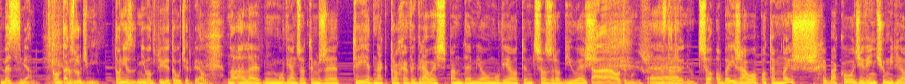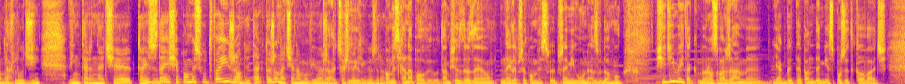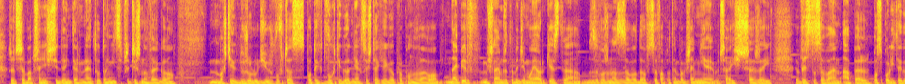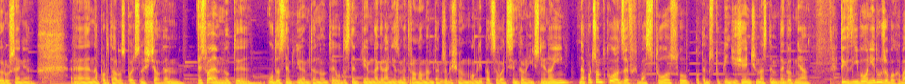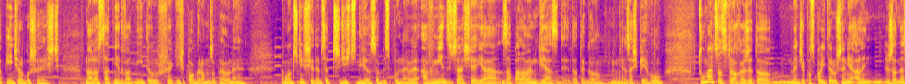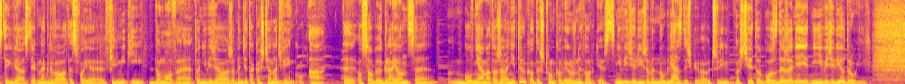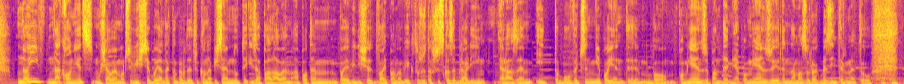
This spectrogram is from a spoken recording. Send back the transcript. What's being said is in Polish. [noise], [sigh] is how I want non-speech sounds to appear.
bez zmian. Kontakt z ludźmi. To nie, niewątpliwie to ucierpiało. No ale mówiąc o tym, że ty jednak trochę wygrałeś z pandemią, mówię o tym, co zrobiłeś. A, o tym mówisz, w zdarzeniu. E, co obejrzało potem, no już chyba około 9 milionów Tak. ludzi w internecie. To jest, zdaje się, pomysł twojej żony, tak? To żona cię namówiła, żeby coś y, takiego zrobić. Pomysł kanapowy, bo tam się zdradzają najlepsze pomysły, przynajmniej u nas w domu. Siedzimy i tak rozważamy, jakby tę pandemię spożytkować, że trzeba przenieść się do internetu, to nic przecież nowego. Właściwie dużo ludzi już wówczas po tych dwóch tygodniach coś takiego proponowało. Najpierw myślałem, że to będzie moja orkiestra, złożona z zawodowców, a potem pomyślałem, nie, trzeba iść szerzej. Wystosowałem apel pospolitego ruszenia e, na portalu społecznościowym. Wysłałem nuty, udostępniłem te nuty, udostępniłem nagranie z metronomem, tak żebyśmy mogli pracować synchronicznie. No i na początku odzew chyba 100 osób, potem 150 następnego dnia. Tych dni było niedużo, bo chyba 5 albo 6. No ale ostatnie dwa dni to już jakiś pogrom zupełny. Łącznie 732 osoby spłynęły, a w międzyczasie ja zapalałem gwiazdy do tego mm, zaśpiewu, tłumacząc trochę, że to będzie pospolite ruszenie, ale żadna z tych gwiazd, jak nagrywała te swoje filmiki domowe, to nie wiedziała, że będzie taka ściana dźwięku. A te osoby grające, głównie amatorzy, ale nie tylko, też członkowie różnych orkiestr, nie wiedzieli, że będą gwiazdy śpiewały, czyli właściwie to było zderzenie, jedni nie wiedzieli o drugich. No i na koniec musiałem oczywiście, bo ja tak naprawdę tylko napisałem nuty i zapalałem, a potem pojawili się dwaj panowie, którzy to wszystko zebrali razem i to był wyczyn niepojęty, bo pomijając, że pandemia, pomijając, że jeden na Mazurach bez internetu,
